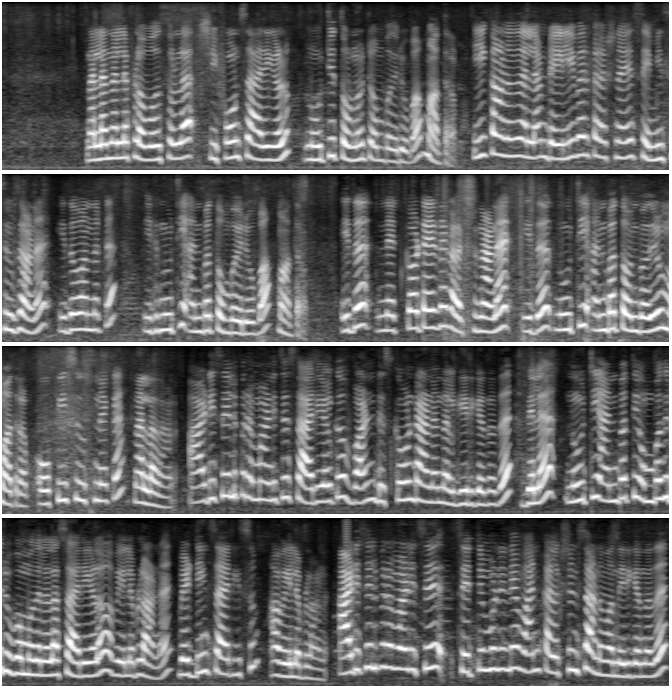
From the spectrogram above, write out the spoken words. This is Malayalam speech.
നല്ല നല്ല ഫ്ലവേഴ്സ് ഉള്ള ഷിഫോൺ സാരികളും നൂറ്റി തൊണ്ണൂറ്റൊമ്പത് രൂപ മാത്രം. ഈ കാണുന്നതെല്ലാം ഡെയിലി വെയർ കളക്ഷനായ സെമി സിൽക്സ് ആണ്. ഇത് വന്നിട്ട് ഇരുന്നൂറ്റി അൻപത്തൊമ്പത് രൂപ മാത്രം. ഇത് നെറ്റ് കോട്ടയുടെ കളക്ഷനാണ് ഇത് നൂറ്റി അൻപത്തൊൻപത് രൂപ മാത്രം. ഓഫീസ് യൂസിനൊക്കെ നല്ലതാണ്. ആഡിസയിൽ പ്രമാണിച്ച സാരികൾക്ക് വൺ ഡിസ്കൗണ്ട് ആണ് നൽകിയിരിക്കുന്നത്. ഇതിൽ നൂറ്റി അൻപത്തി ഒമ്പത് രൂപ മുതലുള്ള സാരികളും അവൈലബിൾ ആണ്. വെഡ്ഡിംഗ് സാരീസും അവൈലബിൾ ആണ്. ആഡിസയിൽ പ്രമാണിച്ച് സെറ്റ് മുണ്ടിന്റെ വൺ കളക്ഷൻസ് ആണ് വന്നിരിക്കുന്നത്.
